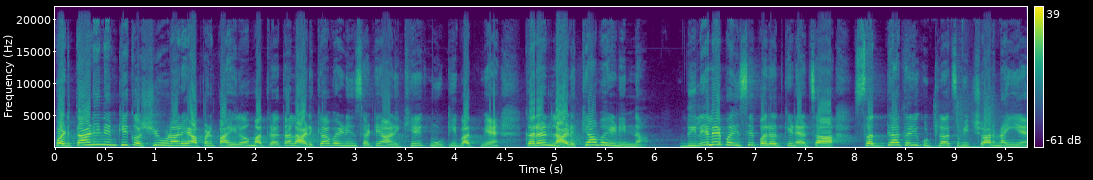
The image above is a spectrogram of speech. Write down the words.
पडताळणी नेमकी कशी होणार हे आपण पाहिलं. मात्र आता लाडक्या बहिणींसाठी आणखी एक मोठी बातमी आहे. कारण लाडक्या बहिणींना दिलेले पैसे परत घेण्याचा सध्या तरी कुठलाच विचार नाहीये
